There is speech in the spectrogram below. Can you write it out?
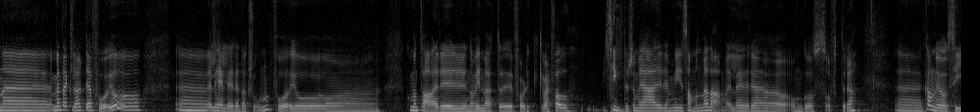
men, det er klart, jeg får jo Eller hele redaksjonen får jo kommentarer når vi møter folk. I hvert fall kilder som vi er mye sammen med, da, eller omgås oftere. kan jo si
